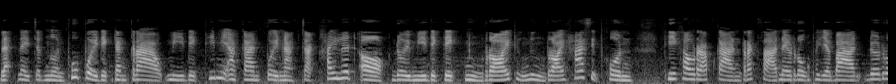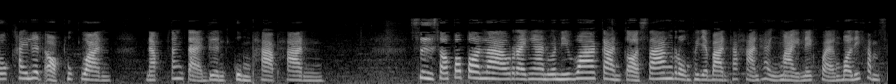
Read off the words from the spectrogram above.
และในจำนวนผู้ป่วยเด็กดังกล่าว มีเด็กที่มีอาการป่วยหนักจากไข้เลือดออก โดยมีเด็กๆ 100ถึง150 คน ที่เข้ารับการรักษาในโรงพยาบาลด้วยโรคไข้เลือดออกทุกวัน นับตั้งแต่เดือนกุมภาพันธ์ สื่อสปปลาวรายงานวันนี้ว่าการก่อสร้างโรงพยาบาลทหารแห่งใหม่ในแขวงบอลิคำไซ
